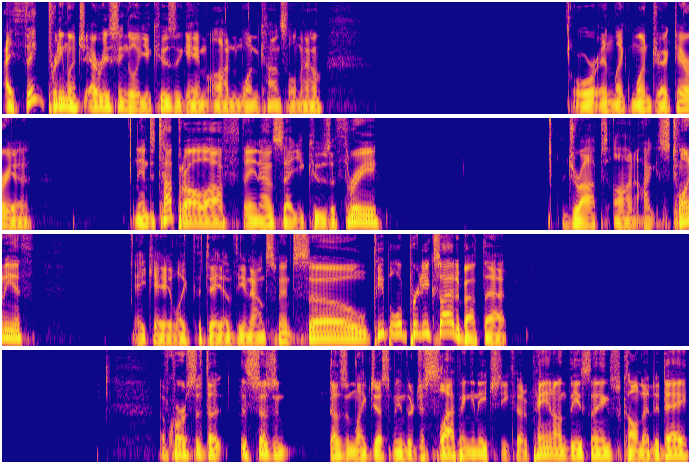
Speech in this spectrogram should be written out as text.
I think, pretty much every single Yakuza game on one console now, or in like one direct area. And to top it all off, they announced that Yakuza 3 drops on August 20th, aka like the day of the announcement. So people are pretty excited about that. Of course, this doesn't doesn't like just mean they're just slapping an HD coat of paint on these things, calling it a day.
